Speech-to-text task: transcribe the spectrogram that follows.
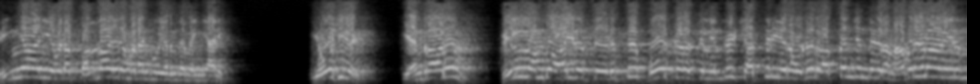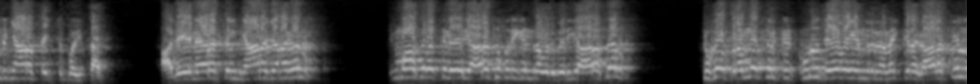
விஞ்ஞானியை விட பல்லாயிரம் மடங்கு உயர்ந்த மெஞ்ஞானி. யோகிகள் என்றாலும் வில் அம்பு ஆயுதத்தை எடுத்து போர்க்களத்தில் நின்று சத்திரியனோடு ரத்தம் சிந்துகிற நபர்களாக இருந்து ஞானத்தை சுப்பதித்தார் அதே நேரத்தில் ஞான ஜனகன் சிம்மாசனத்தில் ஏறி அரசு புரிகின்ற ஒரு பெரிய அரசன் சுக பிரம்மத்திற்கு குரு தேவை என்று நினைக்கிற காலத்தில்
